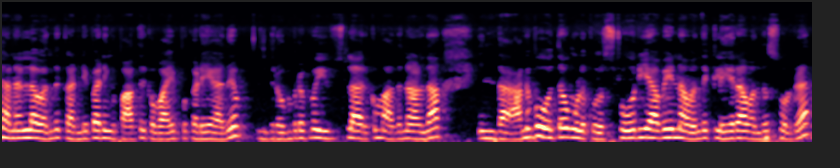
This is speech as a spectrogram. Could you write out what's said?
சேனலில் வந்து கண்டிப்பாக நீங்கள் பார்த்துருக்க வாய்ப்பு கிடையாது. இது ரொம்ப ரொம்ப யூஸ்ஃபுல்லாக இருக்கும். அதனால தான் இந்த அனுபவத்தை உங்களுக்கு ஒரு ஸ்டோரியாகவே நான் வந்து கிளியராக வந்து சொல்கிறேன்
